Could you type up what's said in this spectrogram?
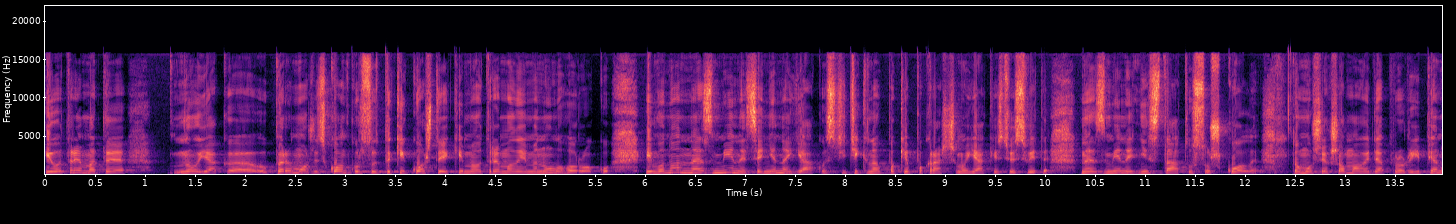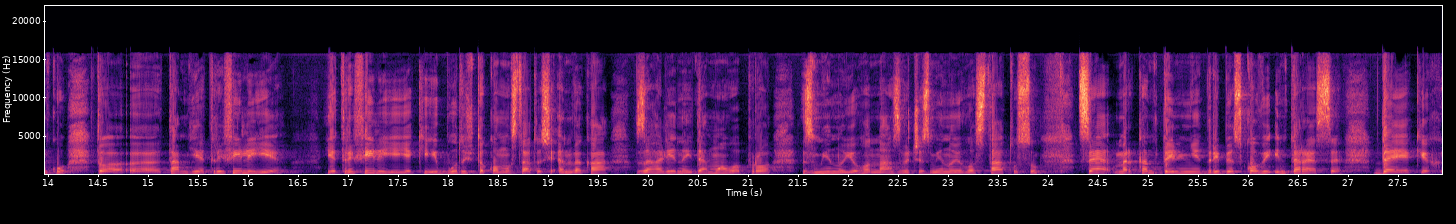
і отримати. Ну, як е, переможець конкурсу, такі кошти, які ми отримали і минулого року, і воно не зміниться ні на якості, тільки навпаки покращимо якість освіти, не змінить ні статусу школи. Тому що якщо мова йде про Ріп'янку, то е, там є три філії. Є три філії, які і будуть в такому статусі. НВК взагалі не йде мова про зміну його назви чи зміну його статусу. Це меркантильні дріб'язкові інтереси деяких,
